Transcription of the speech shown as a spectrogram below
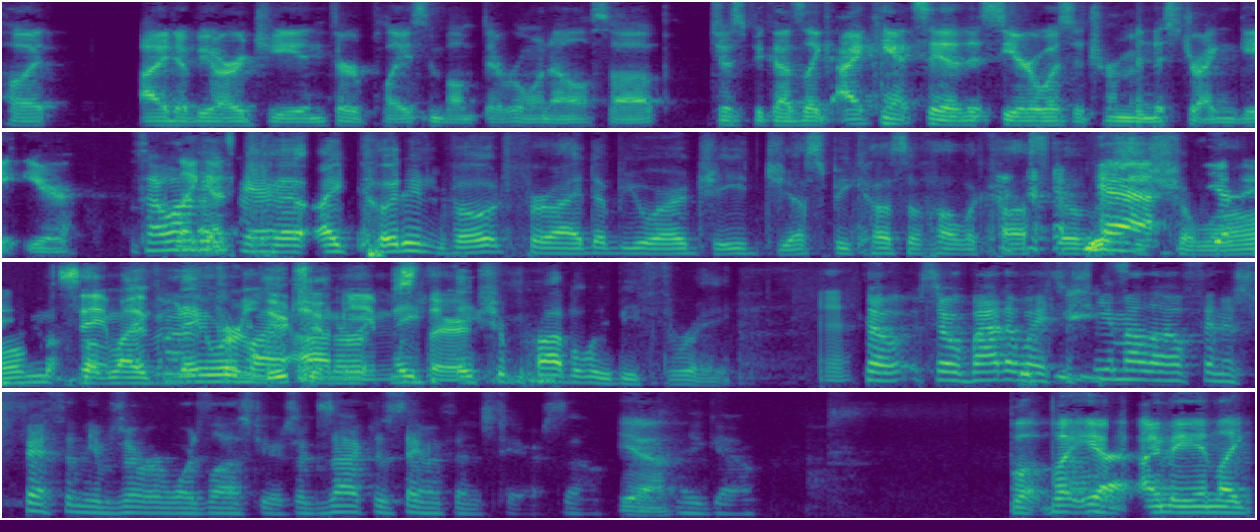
put IWRG in third place and bumped everyone else up just because like I can't say that this year was a tremendous Dragon Gate year. So I Like, to as- I couldn't vote for IWRG just because of Holocausto versus Yeah, Shalom. Same, But like they were for my Lucha honor. memes They, they should probably be three. So, so by the way, so Jeez. CMLL finished fifth in the Observer Awards last year. So exactly the same it finished here. So Yeah. there you go. But but yeah, I mean like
